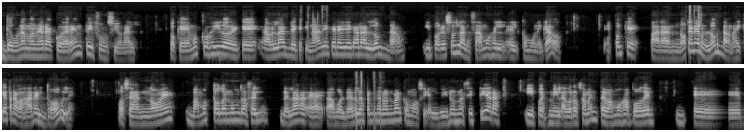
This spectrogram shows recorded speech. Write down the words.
de una manera coherente y funcional. Porque hemos cogido de que hablar de que nadie quiere llegar al lockdown y por eso lanzamos el, comunicado. Es porque para no tener un lockdown hay que trabajar el doble. O sea, no es, vamos todo el mundo a hacer, ¿verdad? A, volver a la vida normal como si el virus no existiera y pues milagrosamente vamos a poder eh,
